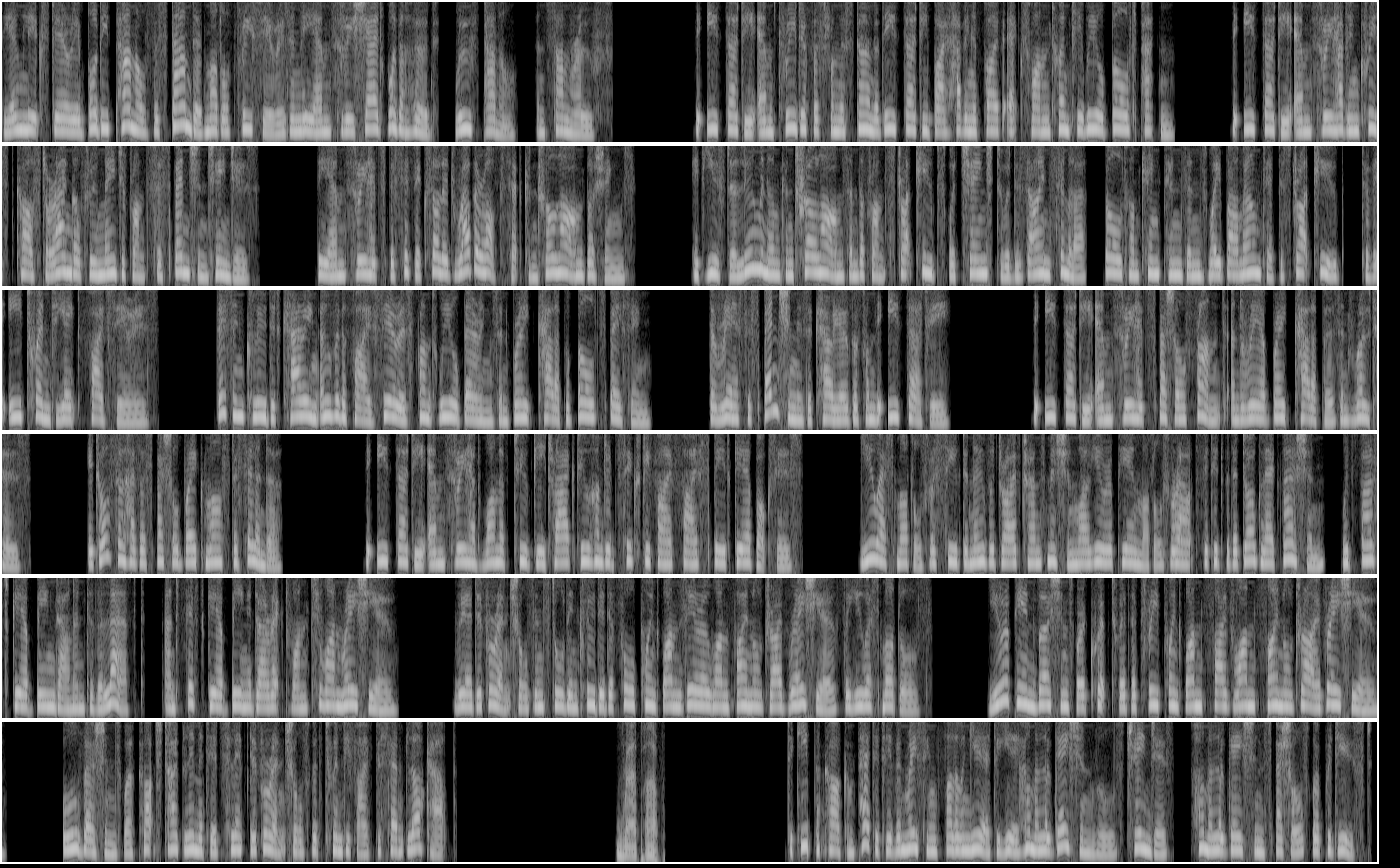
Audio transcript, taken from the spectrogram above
The only exterior body panels the standard Model 3 series in the M3 shared were the hood, roof panel, and sunroof. The E30 M3 differs from the standard E30 by having a 5x120 wheel bolt pattern. The E30 M3 had increased caster angle through major front suspension changes. The M3 had specific solid rubber offset control arm bushings. It used aluminum control arms and the front strut tubes were changed to a design similar, bolt-on kingpins and sway bar mounted to strut tube, to the E28 5 series. This included carrying over the 5 Series front wheel bearings and brake caliper bolt spacing. The rear suspension is a carryover from the E30. The E30 M3 had special front and rear brake calipers and rotors. It also has a special brake master cylinder. The E30 M3 had one of two Getrag 265 5-speed gearboxes. US models received an overdrive transmission while European models were outfitted with a dogleg version, with first gear being down and to the left, and fifth gear being a direct 1-to-1 ratio. Rear differentials installed included a 4.101 final drive ratio for US models. European versions were equipped with a 3.151 final drive ratio. All versions were clutch-type limited slip differentials with 25% lockup. Wrap up. To keep the car competitive in racing following year-to-year -year homologation rules changes, homologation specials were produced.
